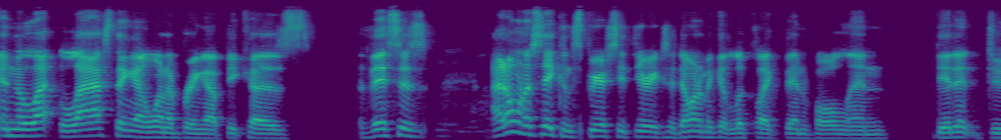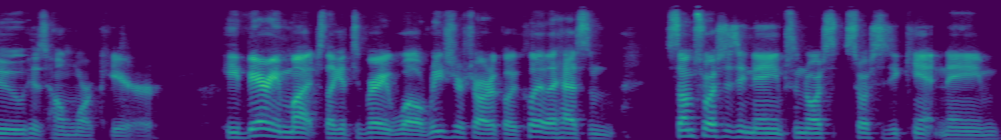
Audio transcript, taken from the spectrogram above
And the la- last thing I want to bring up because this is, I don't want to say conspiracy theory because I don't want to make it look like Ben Volin didn't do his homework here. He very much like it's a very well researched article. He clearly has some some sources he names, some sources he can't name,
